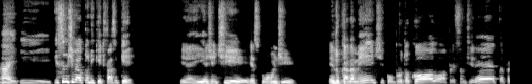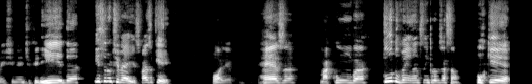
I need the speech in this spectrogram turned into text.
Ah, e, e se não tiver o torniquete, faz o quê? E aí a gente responde educadamente, com protocolo, ó, pressão direta, preenchimento de ferida. E se não tiver isso, faz o quê? Olha, reza, macumba, tudo vem antes da improvisação. Porque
